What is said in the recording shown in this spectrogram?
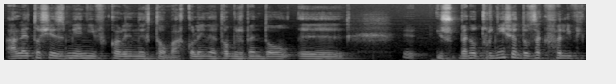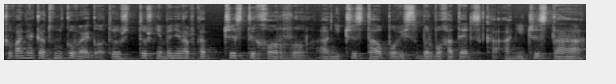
ale to się zmieni w kolejnych tomach. Kolejne tomy już będą... Y, już będą trudniejsze do zakwalifikowania gatunkowego. To już, to już nie będzie na przykład czysty horror, ani czysta opowieść superbohaterska, ani czysta,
